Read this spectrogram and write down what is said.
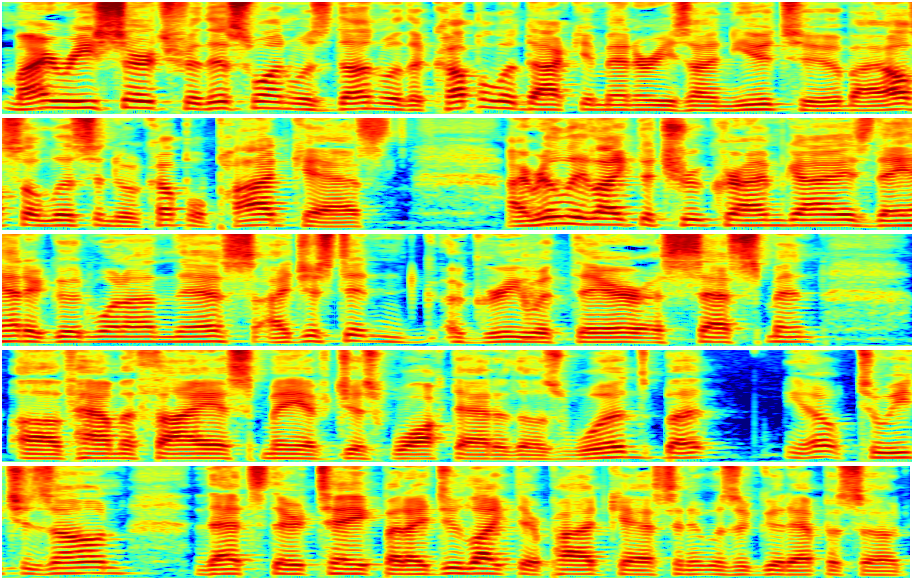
my research for this one was done with a couple of documentaries on YouTube. I also listened to a couple podcasts. I really like the true crime guys. They had a good one on this. I just didn't agree with their assessment of how Mathias may have just walked out of those woods, but you know, to each his own. That's their take, but I do like their podcast, and it was a good episode.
